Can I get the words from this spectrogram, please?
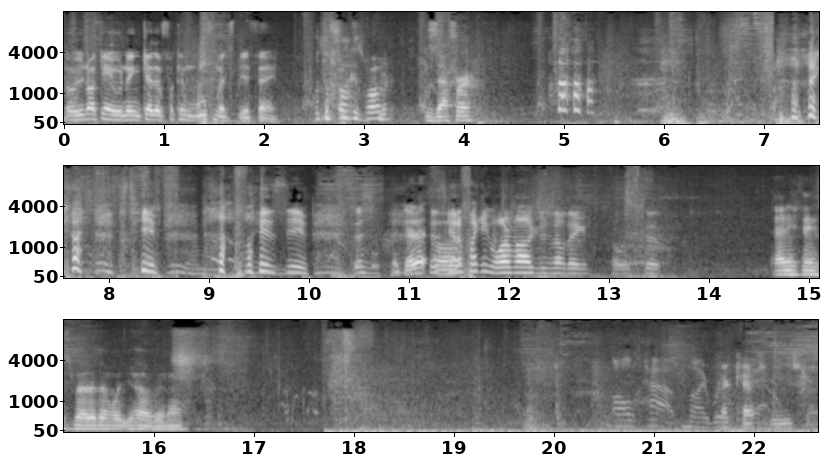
No, you're not getting. We didn't get the fucking movement to be a thing. What the fuck is wrong? Zephyr? Oh my god, Steve, please, Steve, just, You get it? just Oh. get a fucking Warmog or something. Holy shit. Anything's better than what you have right now. I'll have my That cat's really strong,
